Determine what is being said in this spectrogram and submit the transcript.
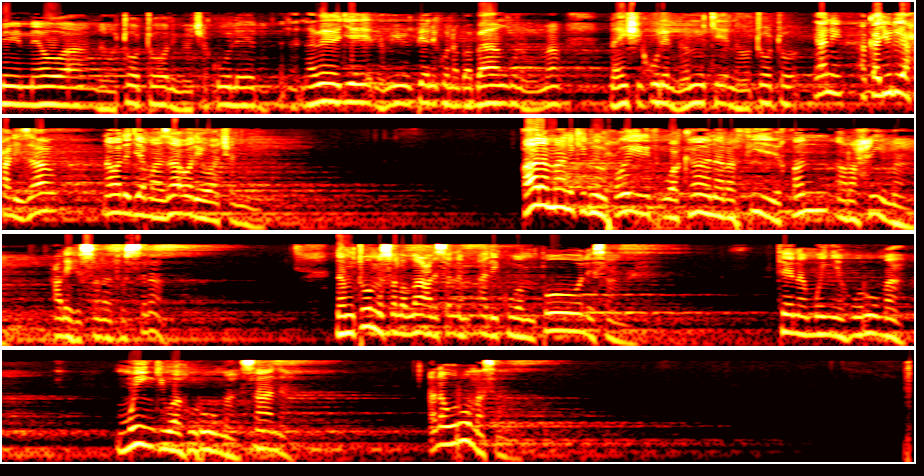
mimi nimeoa na watoto nimeacha kule na wewe je na mimi pia niko na babangu na mama naishi kule na mke na watoto yani akajulia hali zao na wale jamaa zao walioacha nyuma قال مالك بن الحويرث وكان رفيقا رحيما عليه الصلاة والسلام. نمتوم صلى الله عليه وسلم mpole sana. Tena mwenye huruma. Mwingi wa huruma sana. Ana huruma sana.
